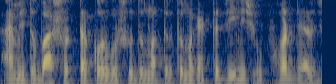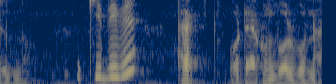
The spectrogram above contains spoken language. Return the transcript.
আমি তো বাসরটা করব শুধুমাত্র তোমাকে একটা জিনিস উপহার দেওয়ার জন্য। কি দিবে? থাক ওটা এখন বলব না।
